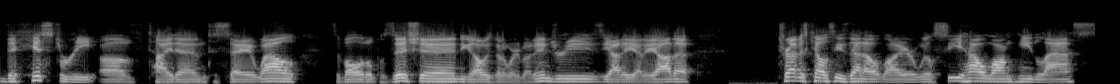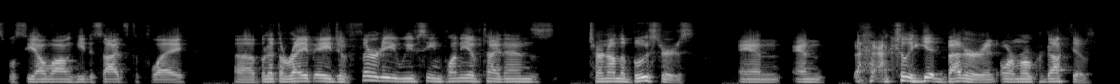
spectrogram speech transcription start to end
the history of tight end to say, well, it's a volatile position. You always got to worry about injuries, yada yada yada. Travis Kelce is that outlier. We'll see how long he lasts. We'll see how long he decides to play. Uh, but at the ripe age of 30, we've seen plenty of tight ends turn on the boosters and and actually get better and, or more productive.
